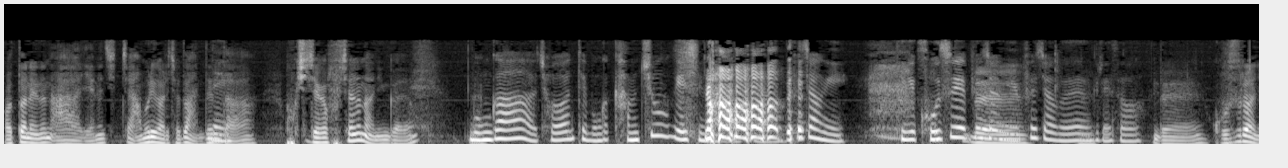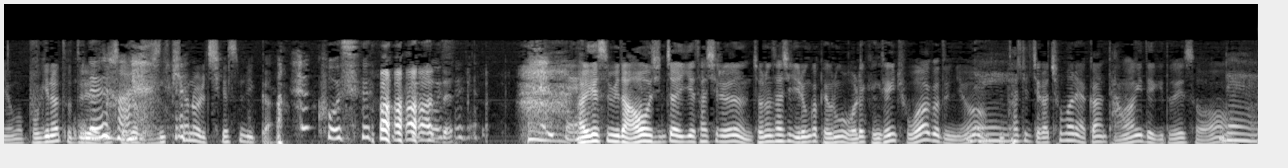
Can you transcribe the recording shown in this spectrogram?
어떤 애는 아 얘는 진짜 아무리 가르쳐도 안 된다. 네. 혹시 제가 후자는 아닌가요? 뭔가 저한테 뭔가 감추고 계시는 네. 표정이. 되게 고수의 네. 표정이에요, 네. 표정은. 네. 그래서. 네. 고수라뇨. 뭐 북이나 두드려야지. 네. 제가 무슨 피아노를 치겠습니까? 고수. 고수. 네. 알겠습니다. 아우 진짜 이게 사실은 저는 사실 이런 거 배우는 거 원래 굉장히 좋아하거든요. 네. 사실 제가 초반에 약간 당황이 되기도 해서. 네.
